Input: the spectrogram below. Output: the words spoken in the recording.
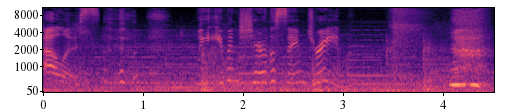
Alice. we even share the same dream.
